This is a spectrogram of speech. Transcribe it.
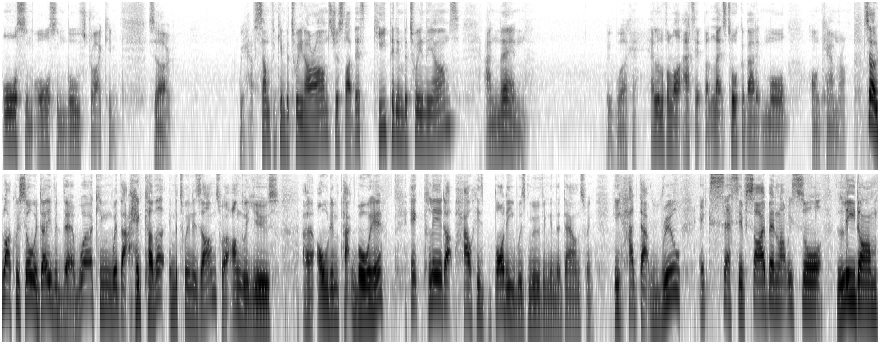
awesome awesome ball striking. So we have something in between our arms just like this. Keep it in between the arms. And then we work a hell of a lot at it but let's talk about it more on camera. So like we saw with David there, working with that head cover in between his arms, where I'm gonna use an old impact ball here, it cleared up how his body was moving in the downswing. He had that real excessive side bend like we saw, lead arm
